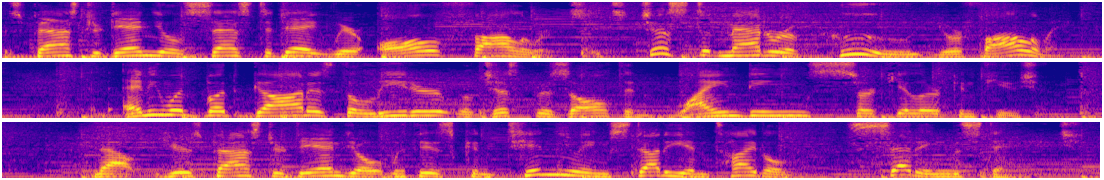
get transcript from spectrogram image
As Pastor Daniel says today, we're all followers. It's just a matter of who you're following. And anyone but God as the leader will just result in winding circular confusion. Now, here's Pastor Daniel with his continuing study entitled Setting the Stage.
